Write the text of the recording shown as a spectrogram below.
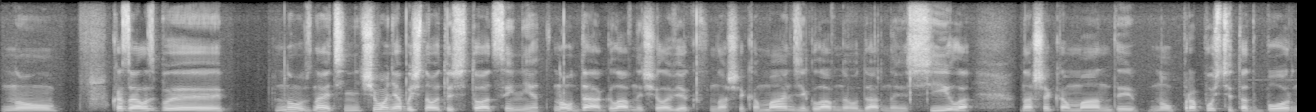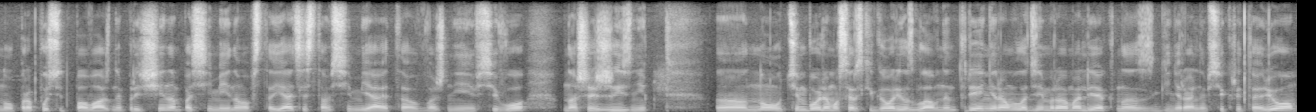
Ну, казалось бы, ну, знаете, ничего необычного в этой ситуации нет. Ну да, главный человек в нашей команде, главная ударная сила нашей команды, ну, пропустит отбор, ну, пропустит по важным причинам, по семейным обстоятельствам. Семья это важнее всего в нашей жизни. Э, ну, тем более Мусерский говорил с главным тренером Владимиром Олекна, с генеральным секретарем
